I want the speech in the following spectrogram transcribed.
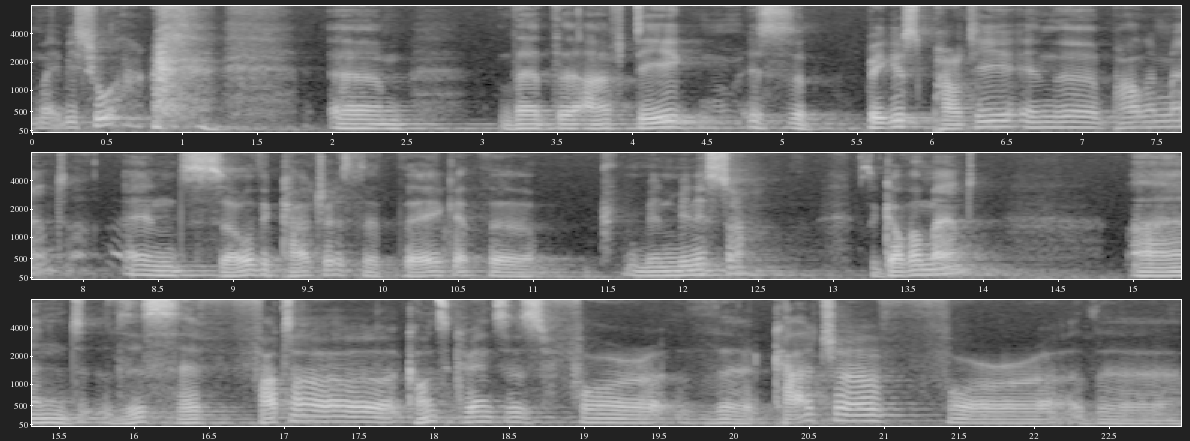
maybe sure um, that the AfD is the biggest party in the parliament, and so the culture is that they get the minister, the government, and this have fatal consequences for the culture, for the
